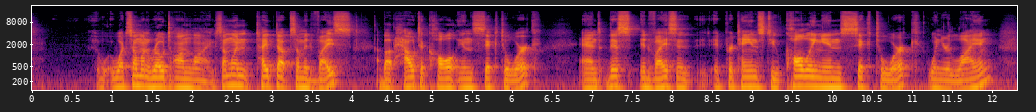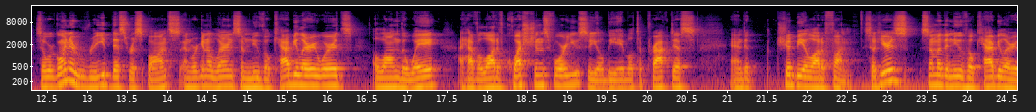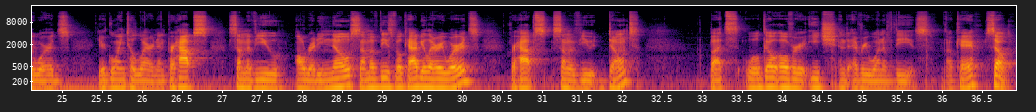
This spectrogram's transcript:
what someone wrote online. Someone typed up some advice about how to call in sick to work. And this advice, it, it, pertains to calling in sick to work when you're lying. So we're going to read this response and we're going to learn some new vocabulary words along the way. I have a lot of questions for you, so you'll be able to practice, and it should be a lot of fun. So here's some of the new vocabulary words you're going to learn. And perhaps some of you already know some of these vocabulary words, perhaps some of you don't but we'll go over each and every one of these. Okay, so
